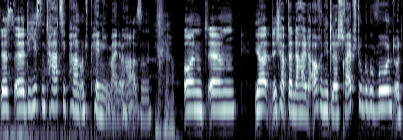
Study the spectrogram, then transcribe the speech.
Das, äh, die hießen Tarzipan und Penny, meine Hasen. Ja. Und ähm, ja, ich habe dann da halt auch in Hitlers Schreibstube gewohnt und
